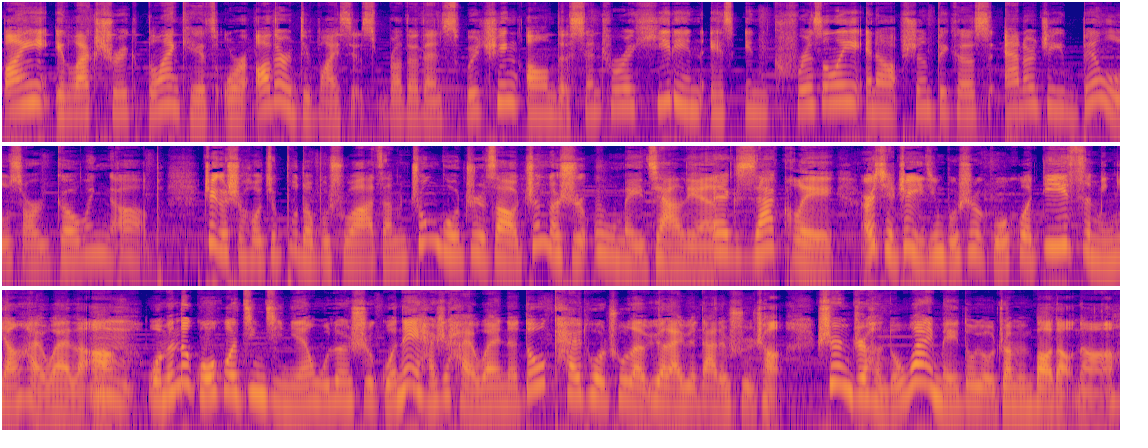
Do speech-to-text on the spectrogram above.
Buying electric blankets or other devices rather than switching on the central heating is increasingly an option because energy bills are going up. 这个时候就不得不说啊，咱们中国制造真的是物美价廉。Exactly，而且这已经不是国货第一次名扬海外了啊。嗯、我们的国货近几年无论是国内还是海外呢，都开拓出了越来越大的市场，甚至很多外媒都有专门报道呢。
